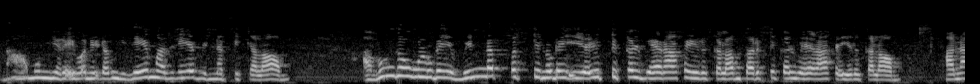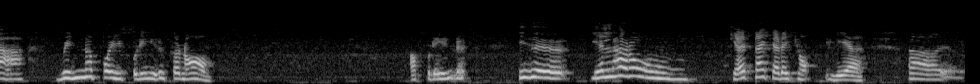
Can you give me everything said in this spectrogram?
நாமும் இறைவனிடம் இதே மாதிரியே விண்ணப்பிக்கலாம். அவங்கவங்களுடைய விண்ணப்பத்தினுடைய எழுத்துக்கள் வேறாக இருக்கலாம் கருத்துக்கள் வேறாக இருக்கலாம். ஆனால் விண்ணப்பம் இப்படி இருக்கணும் அப்படின்னு இது எல்லாரும் கேட்டால் கிடைக்கும் இல்லையா? ஏசுநாதருடைய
